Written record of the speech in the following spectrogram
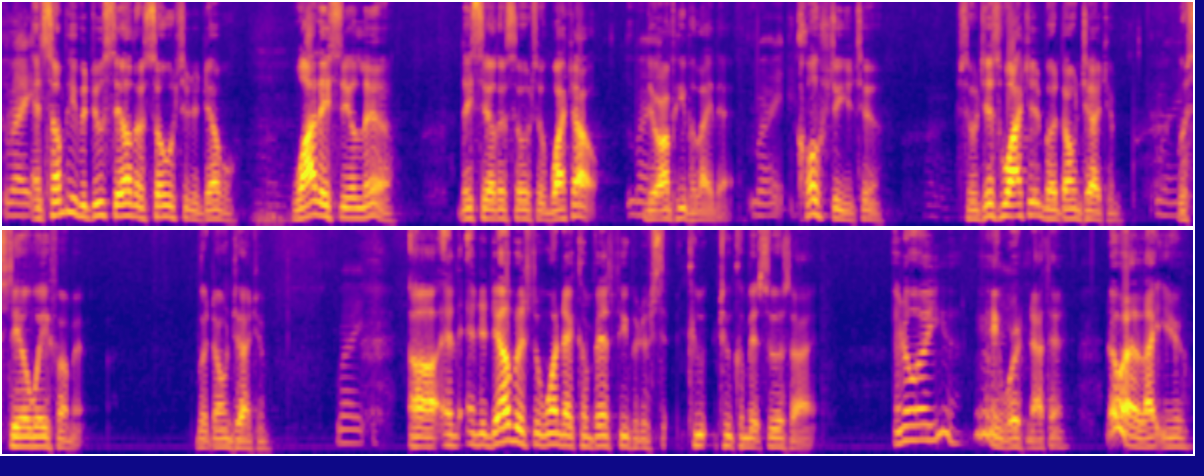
Right. And some people do sell their souls to the devil. Why they still live? They sell their souls to watch out. Right. There are people like that. right. Close to you too. So just watch it, but don't judge them. Right. But stay away from it. But don't judge them. Right. Uh, and, and the devil is the one that convinced people to, to, to commit suicide. You know what? You, you ain't worth nothing. Nobody like you.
